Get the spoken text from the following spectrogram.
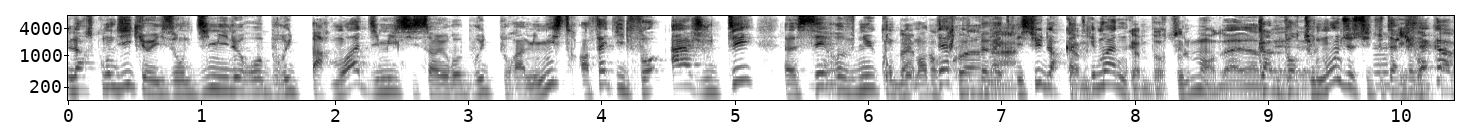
lorsqu'on dit qu'ils ont 10 000 euros bruts par mois, 10 600 euros bruts pour un ministre, en fait, il faut ajouter ces revenus complémentaires qui peuvent être issus de leur patrimoine. Comme pour tout le monde. Comme pour tout le monde, je suis tout à fait d'accord.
